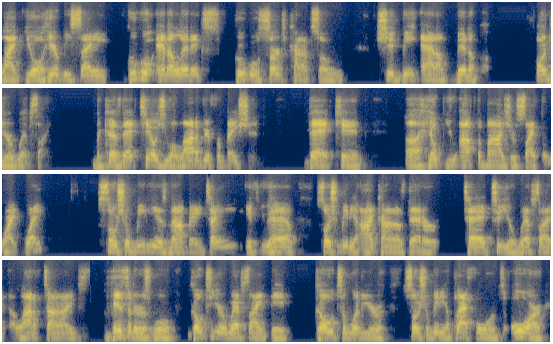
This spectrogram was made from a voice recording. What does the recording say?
like you'll hear me say Google Analytics, Google Search Console should be at a minimum on your website because that tells you a lot of information that can uh, help you optimize your site the right way. Social media is not maintained. If you have social media icons that are tagged to your website, a lot of times visitors will go to your website, then go to one of your social media platforms, or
